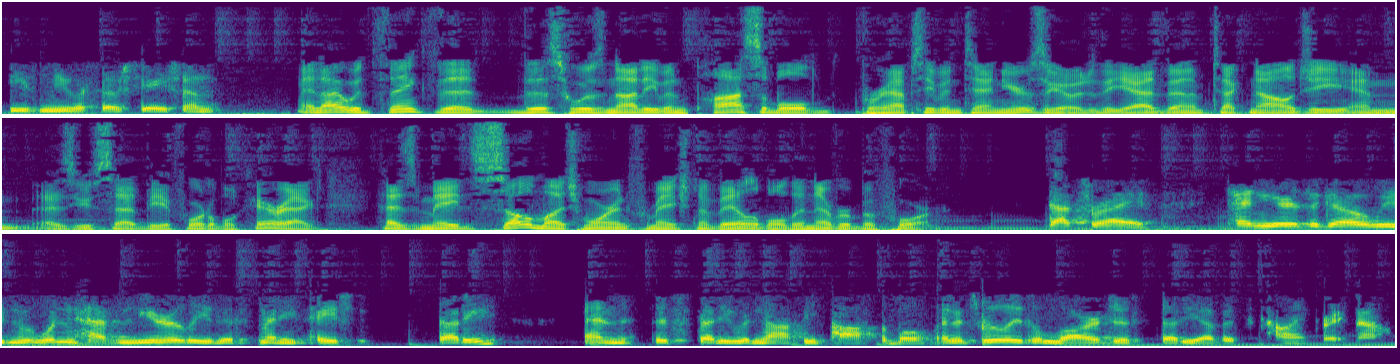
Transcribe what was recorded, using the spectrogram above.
these new associations. And I would think that this was not even possible, perhaps even 10 years ago, to the advent of technology and, as you said, the Affordable Care Act has made so much more information available than ever before. That's right. 10 years ago, we wouldn't have nearly this many patients study, and this study would not be possible. And it's really the largest study of its kind right now.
